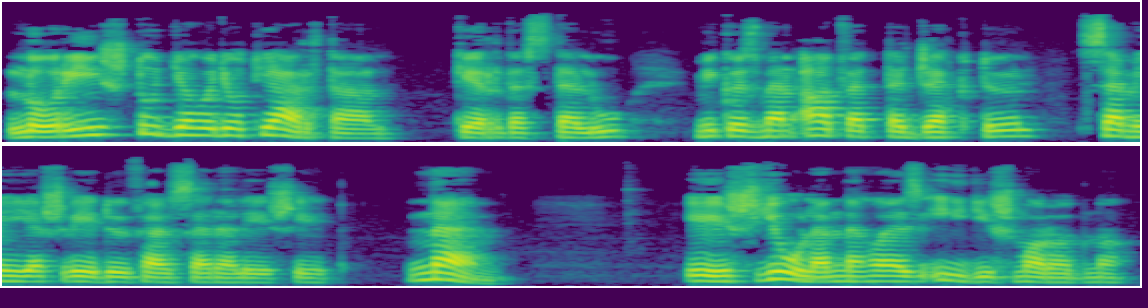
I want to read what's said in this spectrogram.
Lori is tudja, hogy ott jártál? kérdezte Lou, miközben átvette Jacktől személyes védőfelszerelését. Nem. És jó lenne, ha ez így is maradna.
